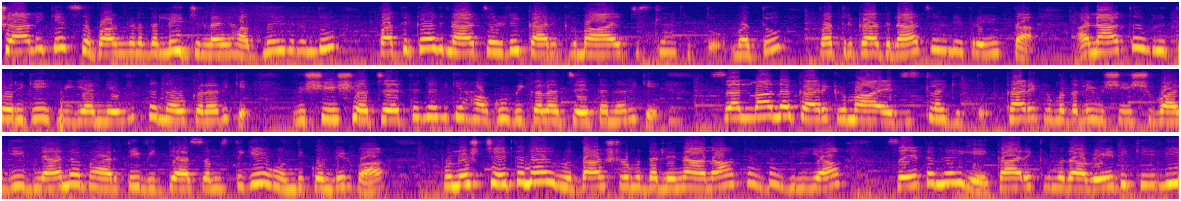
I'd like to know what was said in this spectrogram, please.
ಶಾಲಿಕೆ ಸಭಾಂಗಣದಲ್ಲಿ ಜುಲೈ ಹದಿನೈದರಂದು ಪತ್ರಿಕಾ ದಿನಾಚರಣೆ ಕಾರ್ಯಕ್ರಮ ಆಯೋಜಿಸಲಾಗಿತ್ತು ಮತ್ತು ಪತ್ರಿಕಾ ದಿನಾಚರಣೆ ಪ್ರಯುಕ್ತ ಅನಾಥ ವೃದ್ಧರಿಗೆ ಹಿರಿಯ ನಿವೃತ್ತ ನೌಕರರಿಗೆ ವಿಶೇಷ ಚೇತನರಿಗೆ ಹಾಗೂ ವಿಕಲಚೇತನರಿಗೆ ಸನ್ಮಾನ ಕಾರ್ಯಕ್ರಮ ಆಯೋಜಿಸಲಾಗಿತ್ತು. ಕಾರ್ಯಕ್ರಮದಲ್ಲಿ ವಿಶೇಷವಾಗಿ ಜ್ಞಾನ ಭಾರತಿ ವಿದ್ಯಾಸಂಸ್ಥೆಗೆ ಹೊಂದಿಕೊಂಡಿರುವ ಪುನಶ್ಚೇತನ ವೃದ್ಧಾಶ್ರಮದಲ್ಲಿನ ಅನಾಥ ಹಿರಿಯ ಚೇತನರಿಗೆ ಕಾರ್ಯಕ್ರಮದ ವೇದಿಕೆಯಲ್ಲಿ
